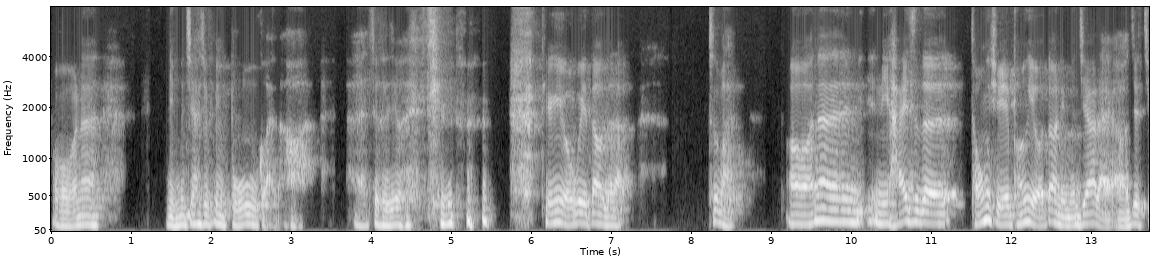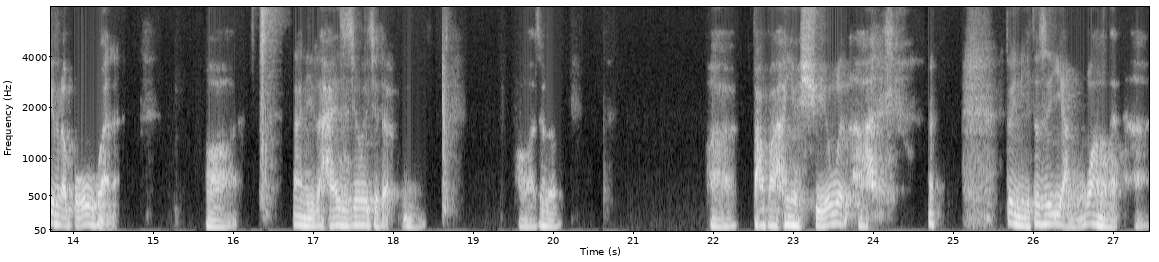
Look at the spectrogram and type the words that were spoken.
我 呢，你们家就变博物馆了哈，哎，这个就 挺挺有味道的了，是吧？哦，那你孩子的同学朋友到你们家来啊，就进了博物馆了，哦，那你的孩子就会觉得，嗯，哦，这个。啊，爸爸很有学问啊，对你都是仰望的啊。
